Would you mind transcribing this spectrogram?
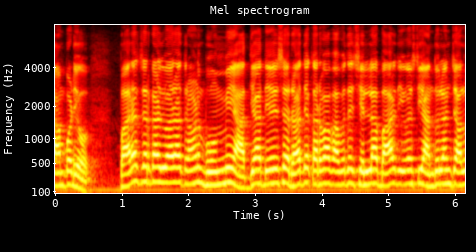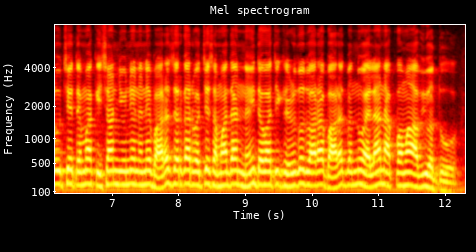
સાંપડ્યો. ભારત સરકાર દ્વારા ત્રણ ભૂમિ અધ્યાદેશ રદ કરવા બાબતે છેલ્લા બાર દિવસથી આંદોલન ચાલુ છે. તેમાં કિસાન યુનિયન અને ભારત સરકાર વચ્ચે સમાધાન નહીં થવાથી ખેડૂતો દ્વારા ભારત બંધનું એલાન આપવામાં આવ્યું હતું.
